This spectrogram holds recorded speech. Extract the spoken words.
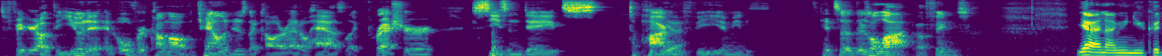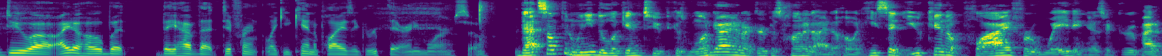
to figure out the unit and overcome all the challenges that Colorado has, like pressure, season dates, topography. I mean, it's a there's a lot of things. Yeah, and I mean you could do uh, Idaho, but they have that different like you can't apply as a group there anymore. So That's something we need to look into because one guy in our group has hunted Idaho, and he said you can apply for waiting as a group. I,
